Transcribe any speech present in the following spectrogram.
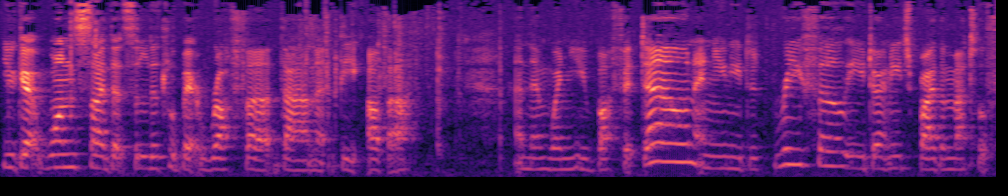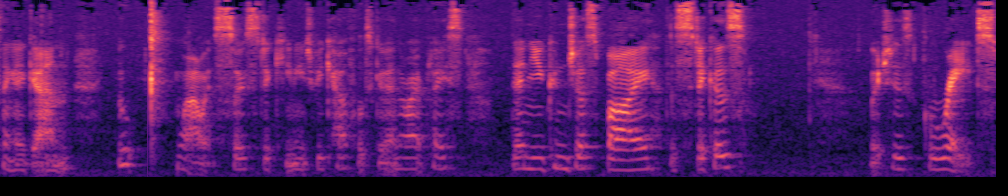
you get one side that's a little bit rougher than the other. And then when you buff it down and you need a refill, you don't need to buy the metal thing again. Ooh, wow, it's so sticky, you need to be careful to get it in the right place. Then you can just buy the stickers, which is great.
